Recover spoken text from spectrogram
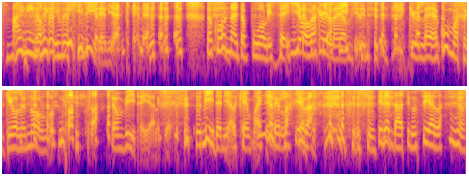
Ai niin, olikin viiden, Viiden jälkeen. No kun on näitä puoli seitsemän Joo, kyllä ja, viiden, kyllä ja kummassakin olen ollut. Niin Totta. Se on viiden jälkeen. Viiden jälkeen Maikkarilla. Joo, Hyvä. Pidetään sinut siellä. Joo.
